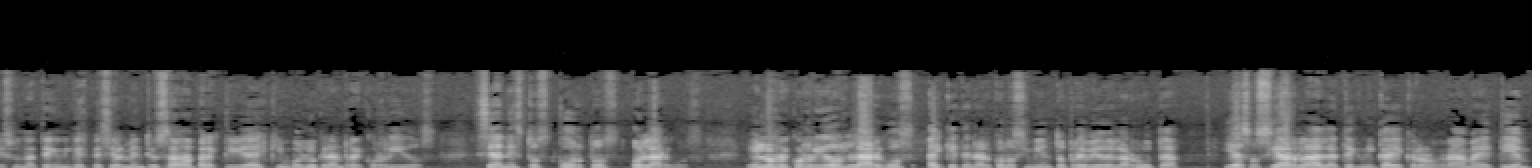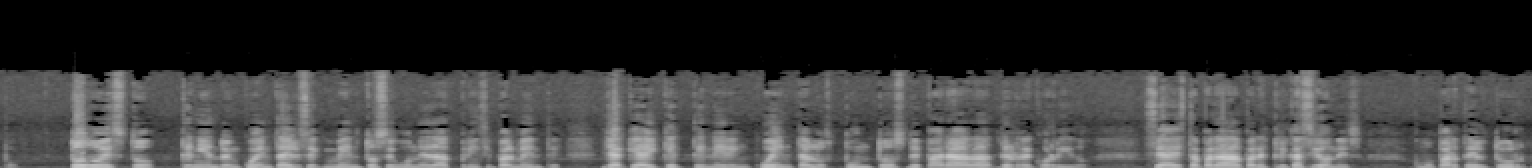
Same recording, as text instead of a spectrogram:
Es una técnica especialmente usada para actividades que involucran recorridos, sean estos cortos o largos. En los recorridos largos hay que tener conocimiento previo de la ruta y asociarla a la técnica de cronograma de tiempo. Todo esto teniendo en cuenta el segmento según edad principalmente, ya que hay que tener en cuenta los puntos de parada del recorrido, sea esta parada para explicaciones, como parte del tour,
